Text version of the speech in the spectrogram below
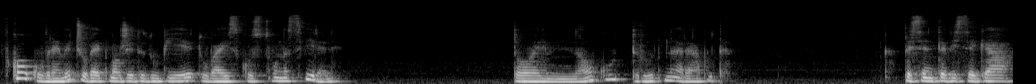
В колко време човек може да добие това изкуство на свирене? То е много трудна работа. Песента ви сега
